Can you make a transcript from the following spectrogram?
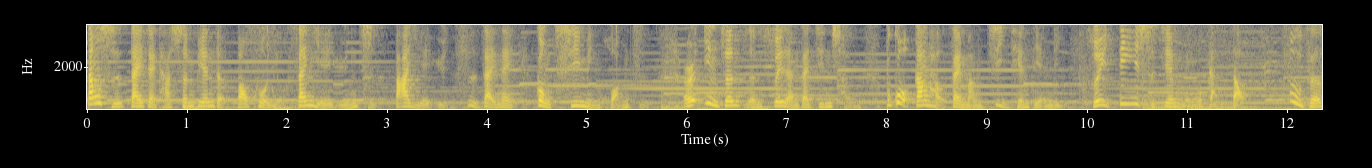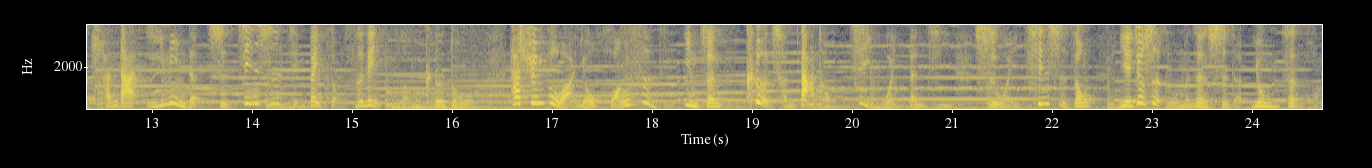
当时待在他身边的包括有三爷允旨、八爷允嗣在内，共七名皇子。而胤禛人虽然在京城，不过刚好在忙祭天典礼，所以第一时间没有赶到。负责传达遗命的是京师警备总司令隆科多，他宣布啊，由皇四子胤禛克成大统继位登基，是为清世宗，也就是我们认识的雍正皇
